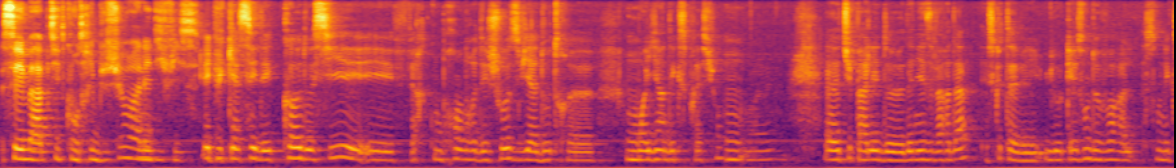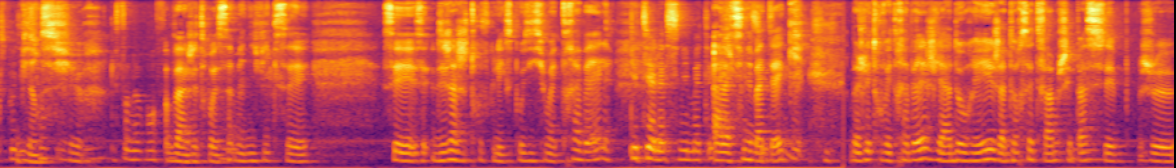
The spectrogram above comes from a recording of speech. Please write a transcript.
c'est ma petite contribution à mm. l'édifice. Et puis casser des codes aussi et, faire comprendre des choses via d'autres euh, moyens d'expression. Mm. Euh, tu parlais d'Agnès Varda. Est-ce que tu avais eu l'occasion de voir son exposition? Bien sûr. Qu'est-ce que tu en as pensé? Bah, J'ai trouvé ça magnifique. C'est. C'est, déjà, je trouve que l'exposition est très belle. Qui était à la Cinémathèque. À la Cinémathèque. Bah, je l'ai trouvée très belle, je l'ai adorée, j'adore cette femme. Je sais pas, je,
